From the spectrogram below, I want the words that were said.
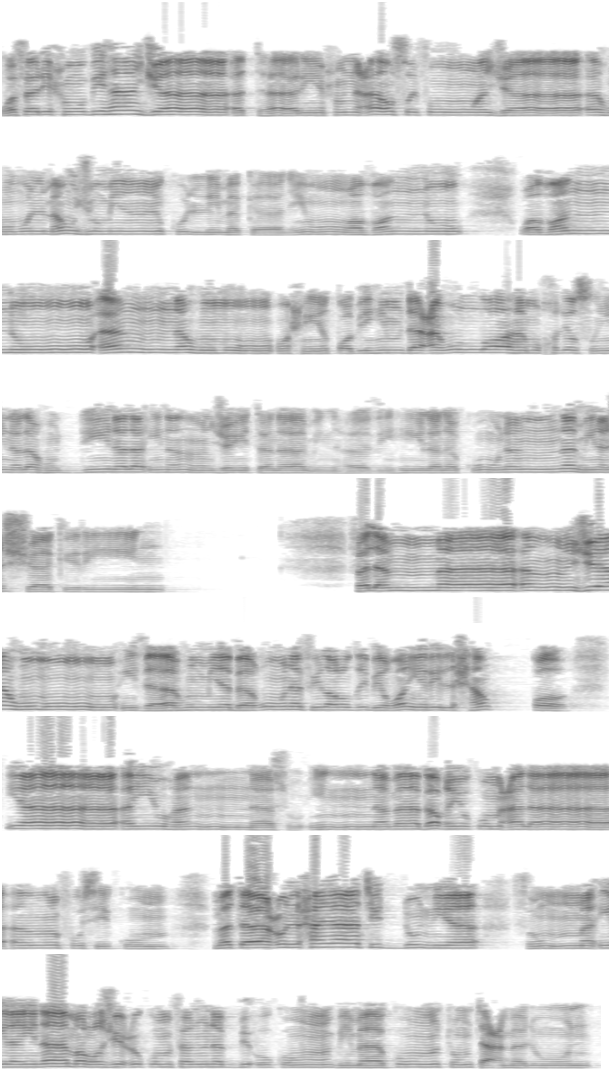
وفرحوا بها جاءتها ريح عاصف وجاءهم الموج من كل مكان وظنوا, وظنوا أنهم أحيط بهم. دعوا الله مخلصين له الدين لئن أنجيتنا من هذه لنكونن من الشاكرين. فلما أنجاهم إذا هم يبغون في الأرض بغير الحق الحق. يا أيها الناس إنما بغيكم على أنفسكم. متاع الحياة الدنيا ثم إلينا مرجعكم فننبئكم بما كنتم تعملون.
